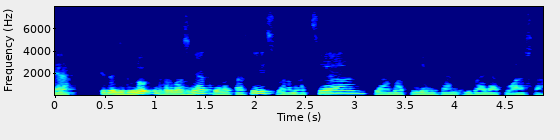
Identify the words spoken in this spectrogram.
ya. Itu aja dulu informasinya. Terima kasih. Selamat siang. Selamat menjalankan ibadah puasa.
